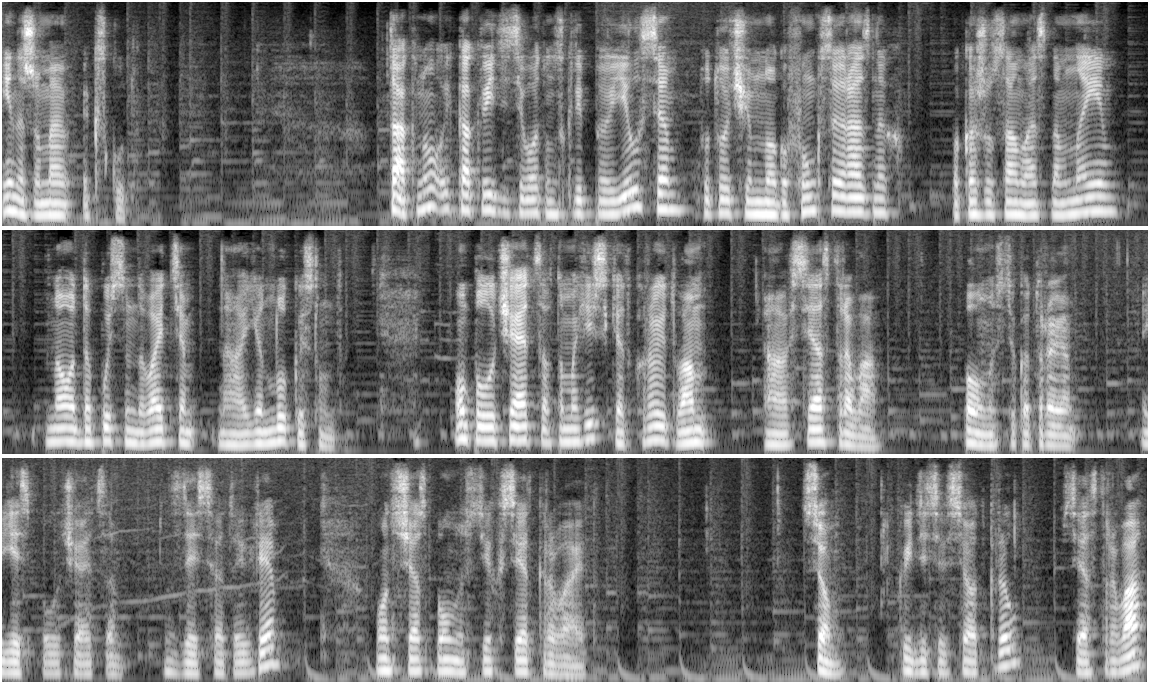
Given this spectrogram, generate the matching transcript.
И нажимаем Execute. Так, ну и как видите, вот он скрипт появился. Тут очень много функций разных. Покажу самые основные. Но, допустим, давайте а, Yonlook Island. Он, получается, автоматически откроет вам а, все острова. Полностью, которые есть, получается, здесь, в этой игре. Он сейчас полностью их все открывает. Все, как видите, все открыл все острова.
